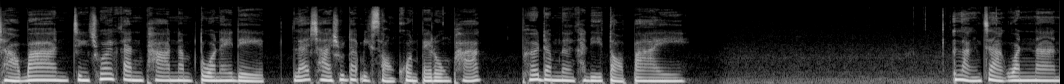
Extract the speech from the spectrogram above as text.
ชาวบ้านจึงช่วยกันพานำตัวนายเดชและชายชุดดำอีกสองคนไปโรงพัก เพื่อดำเนินคดีต่อไป หลังจากวันนั้น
